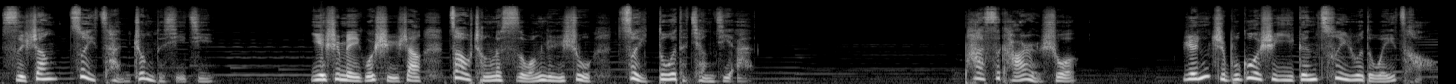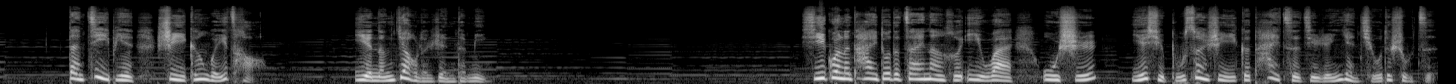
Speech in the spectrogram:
死伤最惨重的袭击，也是美国史上造成了死亡人数最多的枪击案。帕斯卡尔说：“人只不过是一根脆弱的苇草，但即便是一根苇草，也能要了人的命。”习惯了太多的灾难和意外，五十。也许不算是一个太刺激人眼球的数字，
